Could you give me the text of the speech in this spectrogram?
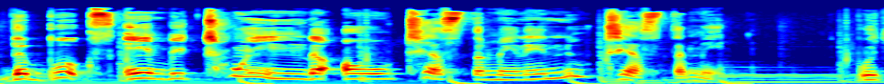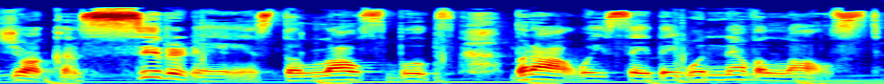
the books in between the Old Testament and New Testament, which are considered as the lost books, but I always say they were never lost.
